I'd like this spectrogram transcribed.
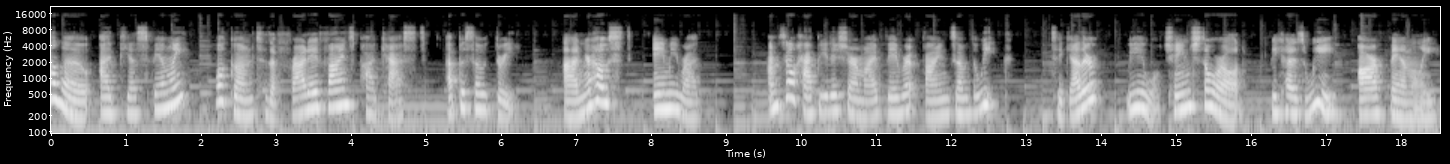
Hello, IPS family. Welcome to the Friday Finds Podcast, Episode 3. I'm your host, Amy Rudd. I'm so happy to share my favorite finds of the week. Together, we will change the world because we are family.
